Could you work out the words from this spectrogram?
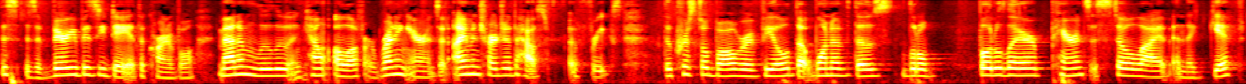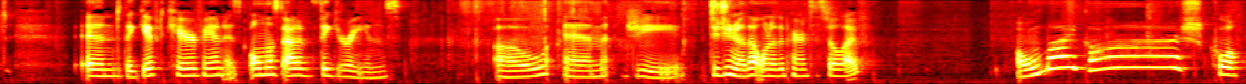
This is a very busy day at the carnival. Madame Lulu and Count Olaf are running errands, and I'm in charge of the house of freaks. The crystal ball revealed that one of those little Baudelaire parents is still alive, and the gift and the gift caravan is almost out of figurines. OMG. Did you know that one of the parents is still alive? Oh my gosh. Cool.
